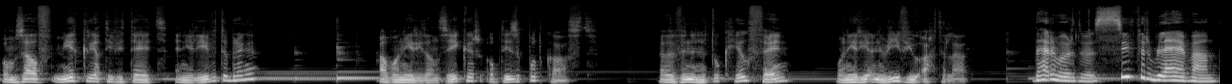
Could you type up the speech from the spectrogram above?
om zelf meer creativiteit in je leven te brengen? Abonneer je dan zeker op deze podcast. En we vinden het ook heel fijn wanneer je een review achterlaat. Daar worden we super blij van.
